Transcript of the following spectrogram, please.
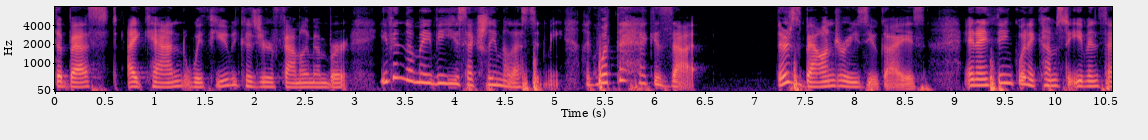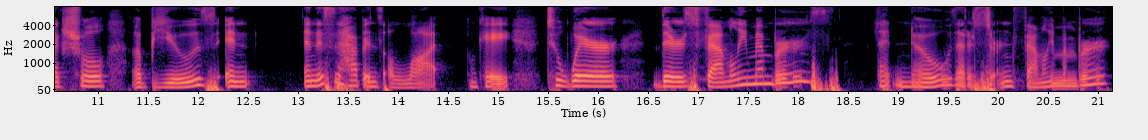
the best I can with you because you're a family member, even though maybe you sexually molested me. Like, what the heck is that? There's boundaries, you guys. And I think when it comes to even sexual abuse, and and this happens a lot, okay, to where there's family members that know that a certain family member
